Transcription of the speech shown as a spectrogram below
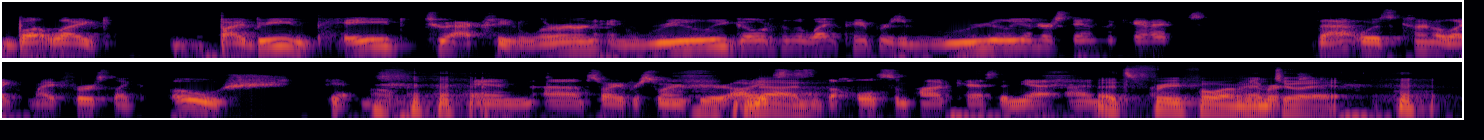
but like by being paid to actually learn and really go to the white papers and really understand the mechanics, that was kind of like my first like oh shit moment. and uh, sorry for swearing for your audience. This is the wholesome podcast, and yet I'm it's free form. Whatever. Enjoy it.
